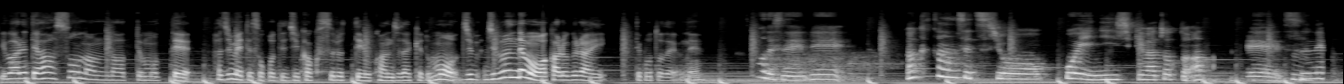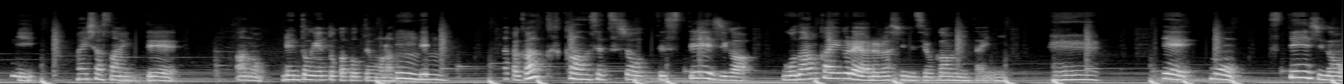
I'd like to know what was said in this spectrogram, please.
言われてあそうなんだって思って初めてそこで自覚するっていう感じだけども自自分でも分かるぐらいってことだよね。そうですね。で顎関節症っぽい認識はちょっとあって数年前に歯医者さん行ってあのレントゲンとか取ってもらって、うんうんなんか顎関節症ってステージが5段階ぐらいあるらしいんですよ、がんみたいに。へえ。で、もうステージの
